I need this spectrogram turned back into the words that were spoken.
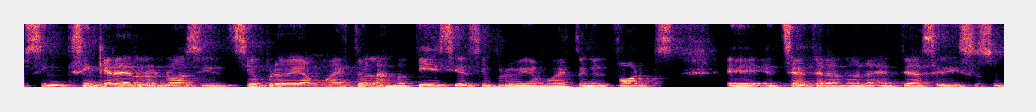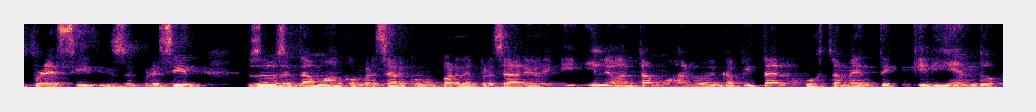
sin, sin, quererlo, ¿no? siempre veíamos esto en las noticias, siempre veíamos esto en el Forbes, eh, etcétera, ¿no? La gente hace, hizo su presid, hizo su presid. Entonces nos sentamos a conversar con un par de empresarios y, levantamos algo de capital justamente queriendo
